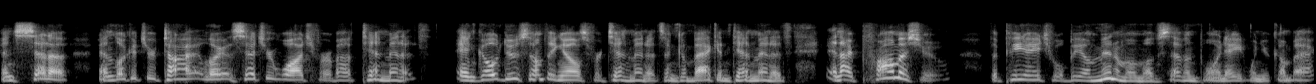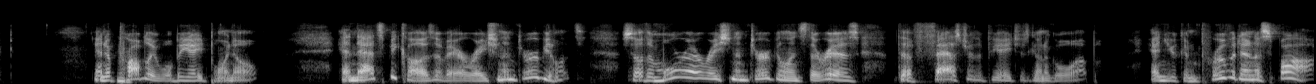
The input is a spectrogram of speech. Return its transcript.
and set a and look at your time look, set your watch for about 10 minutes and go do something else for 10 minutes and come back in 10 minutes. And I promise you, the pH will be a minimum of 7.8 when you come back. And it hmm. probably will be 8.0. And that's because of aeration and turbulence. So the more aeration and turbulence there is, the faster the pH is going to go up and you can prove it in a spa.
